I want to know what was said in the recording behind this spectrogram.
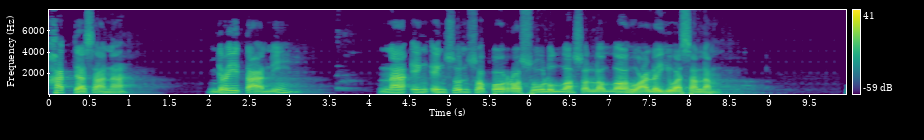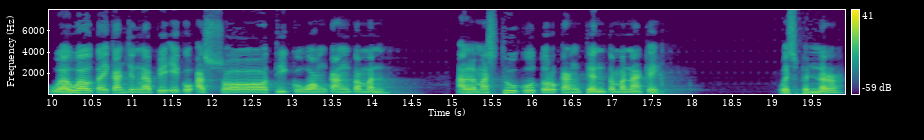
haddasana nyeritani na ing ingsun sapa Rasulullah sallallahu alaihi wasallam. Wa wa utai Kanjeng Nabi iku as-sadiku wong kang temen. Al-masduku tur kang den temenake. Wis bener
